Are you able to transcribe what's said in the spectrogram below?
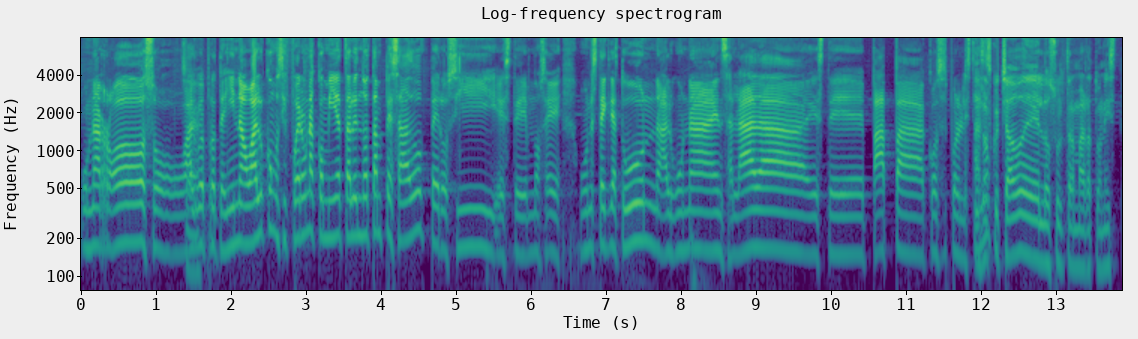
un arroz o algo de proteína o algo como si fuera una comida tal vez no tan pesado, pero sí, este, no sé, un steak de atún, alguna ensalada, este, papa, cosas por el estilo. ¿Has escuchado de los ultramaratonistas,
